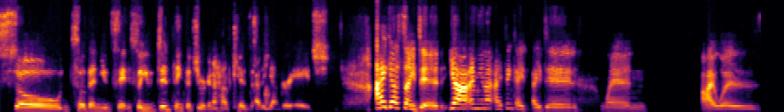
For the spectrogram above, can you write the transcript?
so so then you'd say so you did think that you were going to have kids at a younger age I guess I did. Yeah, I mean, I, I think I, I did when I was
